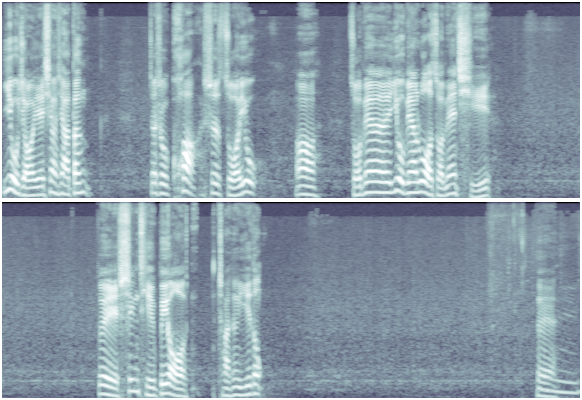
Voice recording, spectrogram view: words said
右脚也向下蹬，这时候胯是左右啊，左边右边落，左边起，对，身体不要产生移动。对嗯，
